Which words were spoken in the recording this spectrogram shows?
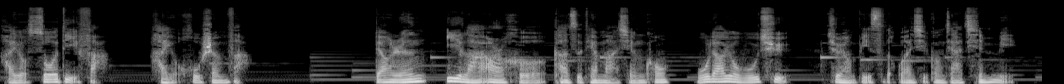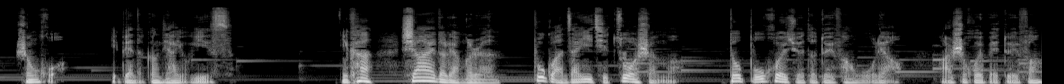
还有缩地法，还有护身法。两人一来二合，看似天马行空、无聊又无趣，却让彼此的关系更加亲密，生活也变得更加有意思。你看，相爱的两个人，不管在一起做什么，都不会觉得对方无聊，而是会被对方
